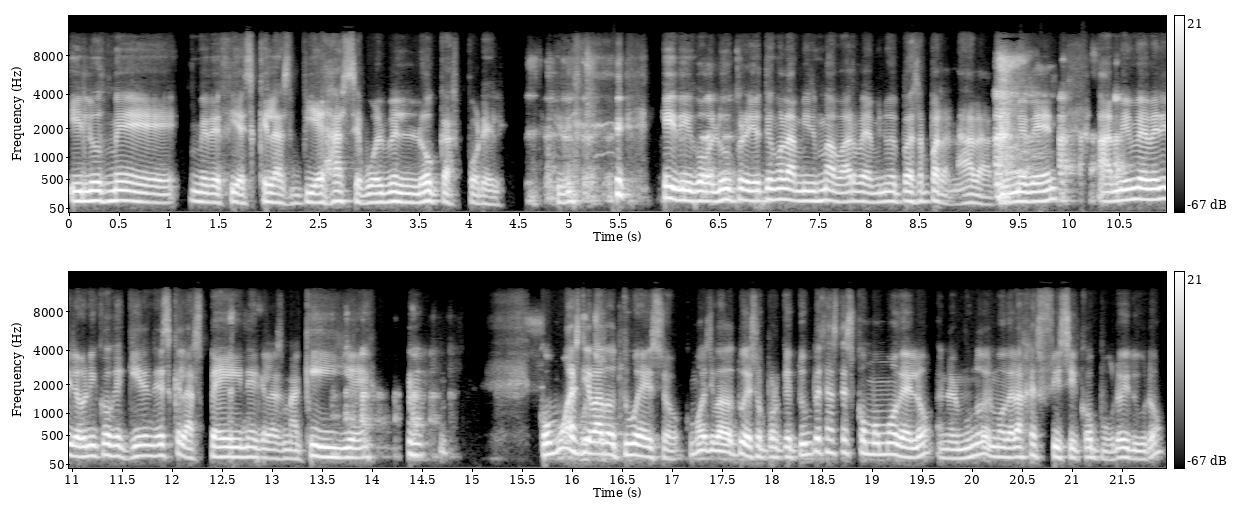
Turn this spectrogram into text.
y Luz me, me decía, es que las viejas se vuelven locas por él. Y, digo, Luz, pero yo tengo la misma barba y a mí no me pasa para nada. A mí me ven, a mí me ven y lo único que quieren es que las peine, que las maquille. ¿Cómo has llevado tú eso? ¿Cómo has llevado tú eso? Porque tú empezaste como modelo en el mundo del modelaje físico puro y duro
